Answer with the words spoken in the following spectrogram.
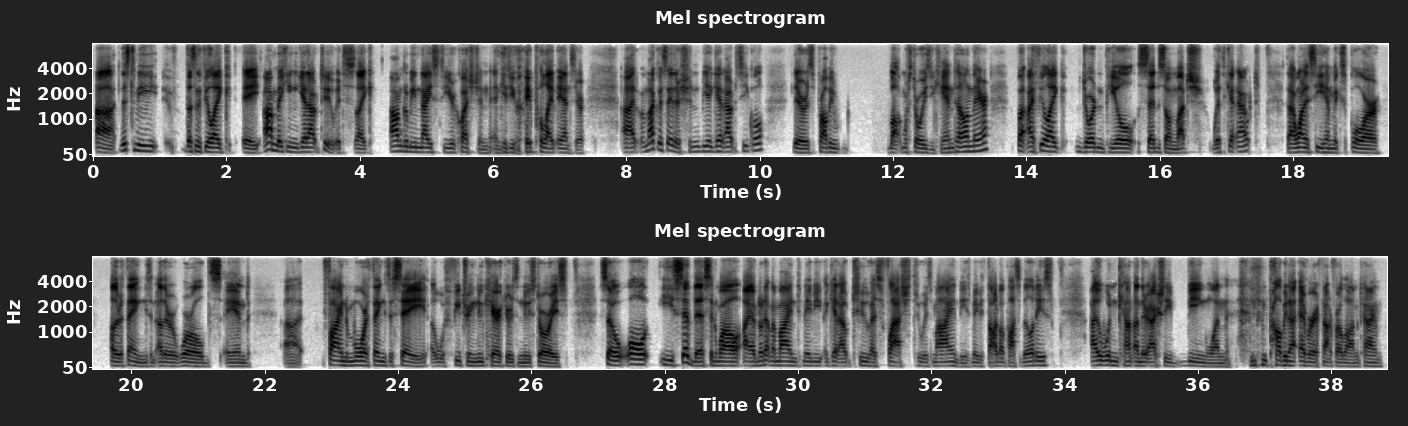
Uh, this to me doesn't feel like a I'm making a Get Out too. It's like I'm going to be nice to your question and give you a polite answer. Uh, I'm not going to say there shouldn't be a Get Out sequel, there's probably a lot more stories you can tell in there. But I feel like Jordan Peele said so much with Get Out that I want to see him explore other things and other worlds and uh, find more things to say uh, with featuring new characters and new stories. So while he said this, and while I have no doubt in my mind maybe a Get Out 2 has flashed through his mind, he's maybe thought about possibilities, I wouldn't count on there actually being one. Probably not ever, if not for a long time.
